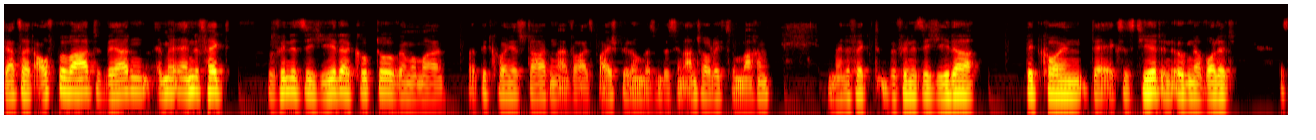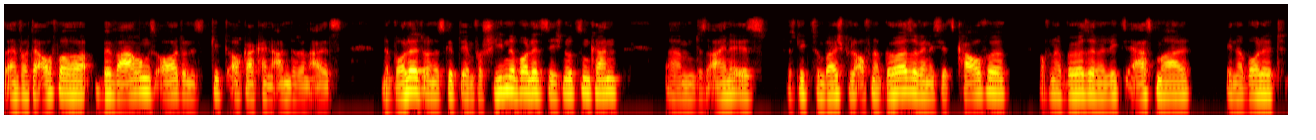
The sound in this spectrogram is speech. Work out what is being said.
derzeit aufbewahrt werden. Im Endeffekt befindet sich jeder Krypto, wenn wir mal bei Bitcoin jetzt starten, einfach als Beispiel, um das ein bisschen anschaulich zu machen. Im Endeffekt befindet sich jeder Bitcoin, der existiert, in irgendeiner Wallet. Das ist einfach der Aufbewahrungsort und es gibt auch gar keinen anderen als eine Wallet. Und es gibt eben verschiedene Wallets, die ich nutzen kann. Ähm, das eine ist, das liegt zum Beispiel auf einer Börse. Wenn ich es jetzt kaufe, auf einer Börse, dann liegt es erstmal in der Wallet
